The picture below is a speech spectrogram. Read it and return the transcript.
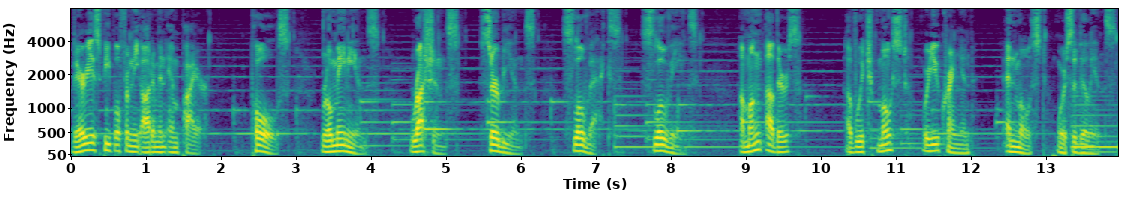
various people from the Ottoman Empire, Poles, Romanians, Russians, Serbians, Slovaks, Slovenes, among others, of which most were Ukrainian and most were civilians.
